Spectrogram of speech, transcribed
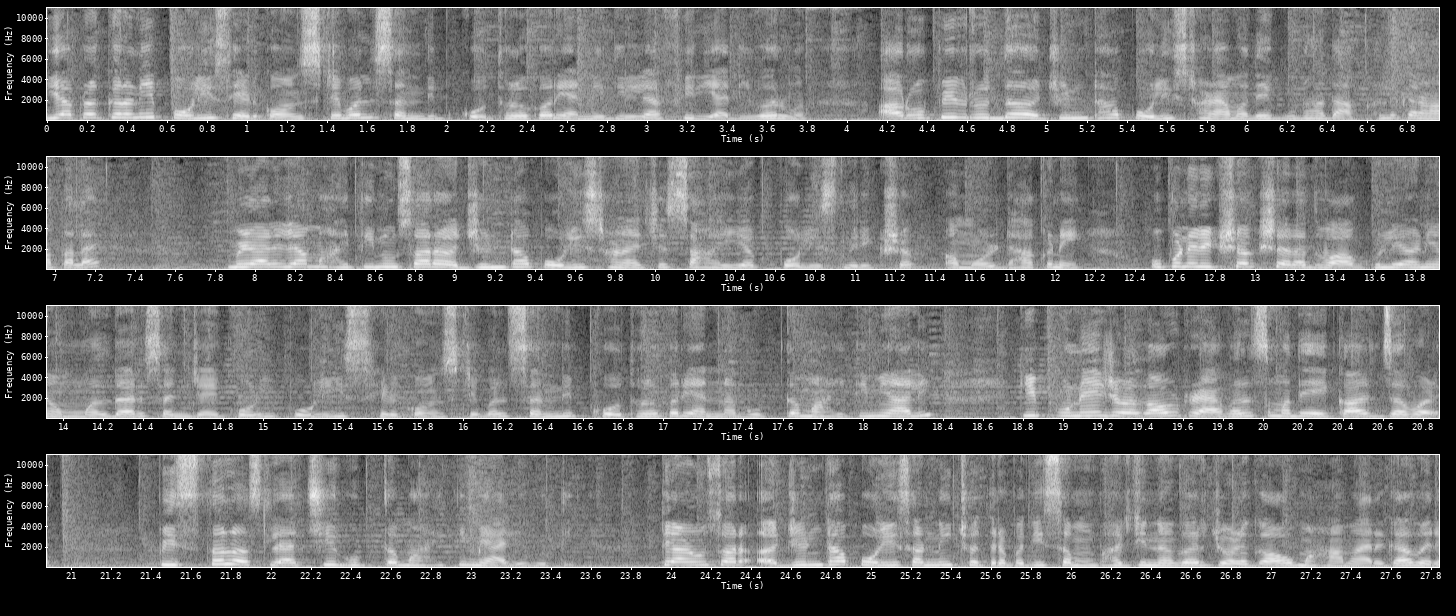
या प्रकरणी police head constable Sandeep Kothalkar यांनी दिलेल्या फिर्यादीवरून आरोपी विरुद्ध अजिंठा पोलीस ठाण्यामध्ये गुन्हा दाखल करण्यात आलाय. मिळालेल्या माहितीनुसार अजिंठा पोलीस ठाण्याचे सहाय्यक पोलीस निरीक्षक अमोल ढाकणे उपनिरीक्षक शरद वाघुले आणि अंमलदार Sanjay Koli police head constable Sandeep Kothalkar यांना गुप्त माहिती मिळाली की पुणे जळगाव ट्रॅव्हल्समध्ये एका जवळ पिस्तल असल्याची गुप्त माहिती मिळाली होती. त्यानुसार अजिंठा पोलिसांनी छत्रपती संभाजीनगर जळगाव महामार्गावर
